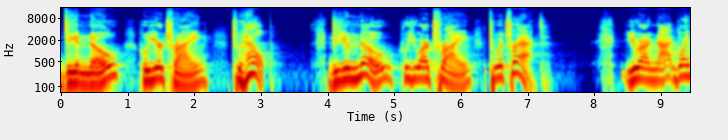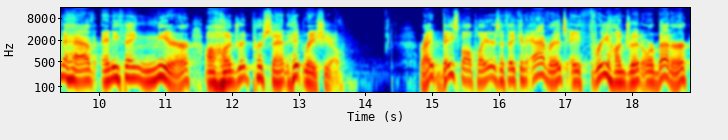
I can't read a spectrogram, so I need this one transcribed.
Do you know who you're trying to help? Do you know who you are trying to attract? You are not going to have anything near a 100% hit ratio, right? Baseball players, if they can average a 300 or better,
